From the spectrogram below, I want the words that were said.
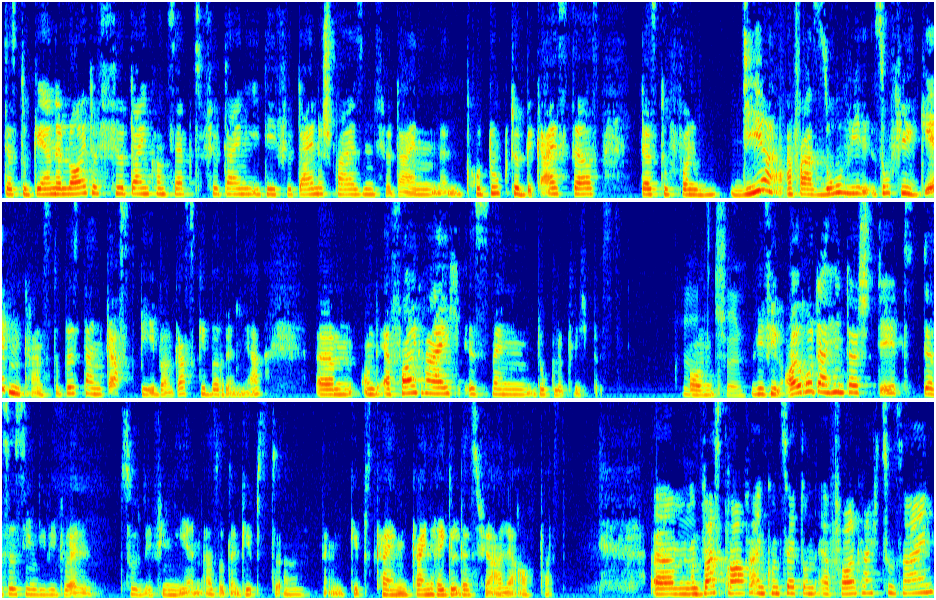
dass du gerne Leute für dein Konzept, für deine Idee, für deine Speisen, für deine Produkte begeisterst, dass du von dir einfach so, wie, so viel geben kannst. Du bist ein Gastgeber, Gastgeberin, ja. Ähm, und erfolgreich ist, wenn du glücklich bist. Hm, und schön. wie viel Euro dahinter steht, das ist individuell zu definieren. Also da gibt's äh, dann gibt's kein, kein Regel, das für alle auch passt. Ähm, und was braucht ein Konzept, um erfolgreich zu sein?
